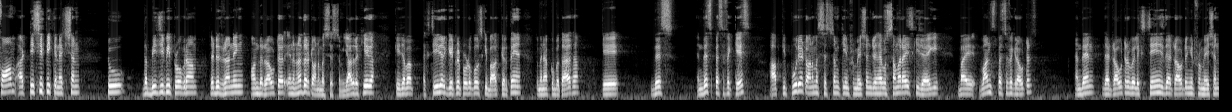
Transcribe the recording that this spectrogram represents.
form a T C P connection to the B G P program that is running on the router in another autonomous system یاد رکھیے گا کہ جب آپ ایکسٹیریئر گیٹ وے پروٹوکولس کی بات کرتے ہیں، تو میں نے آپ کو بتایا تھا کہ دس ان دس اسپیسیفک کیس آپ کی پورے اٹانومس سسٹم کی انفارمیشن جو ہے وہ سمرائز کی جائے گی by one specific routers and then that router will exchange that routing information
